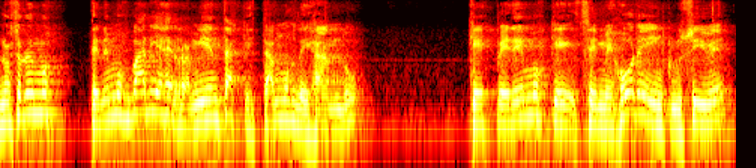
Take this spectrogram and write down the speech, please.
nosotros tenemos varias herramientas que estamos dejando, que esperemos que se mejoren inclusive,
